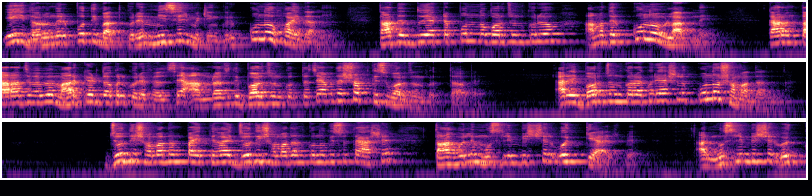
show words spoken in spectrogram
এই ধরনের প্রতিবাদ করে, মিছিল মিটিং করে কোনো ফায়দা নেই। তাদের দুই একটা পণ্য বর্জন করেও আমাদের কোনো লাভ নেই। কারণ তারা যেভাবে মার্কেট দখল করে ফেলছে, আমরা যদি বর্জন করতে চাই, আমাদের সব কিছু বর্জন করতে হবে। আর এই বর্জন করা করে আসলে কোনো সমাধান না। যদি সমাধান পাইতে হয়, যদি সমাধান কোনো কিছুতে আসে, তাহলে মুসলিম বিশ্বের ঐক্যে আসবে। আর মুসলিম বিশ্বের ঐক্য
